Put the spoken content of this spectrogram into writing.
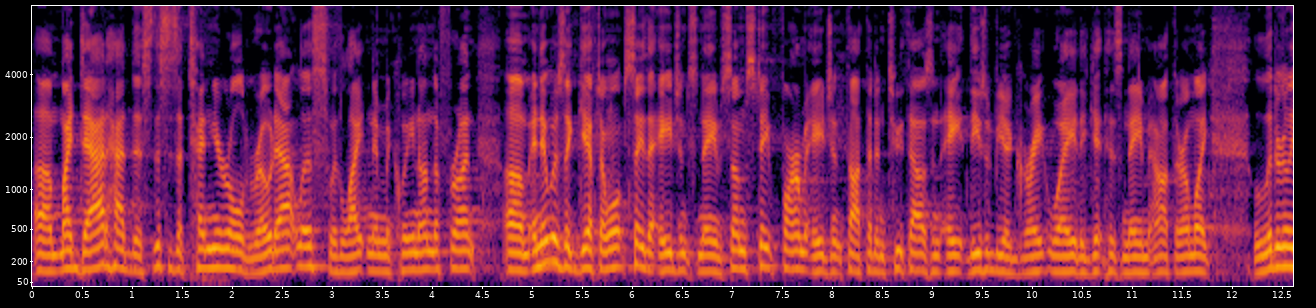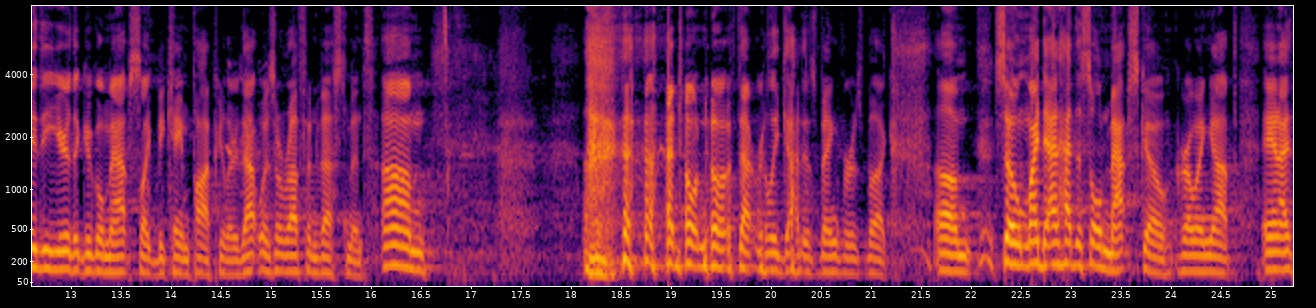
Um, my dad had this. This is a 10 year old road atlas with Lightning McQueen on the front. Um, and it was a gift. I won't say the agent's name. Some State Farm agent thought that in 2008, these would be a great way to get his name out there. I'm like, literally the year that Google Maps like became popular. That was a rough investment. Um, I don't know if that really got his bang for his buck. Um, so my dad had this old Mapsco growing up, and I,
